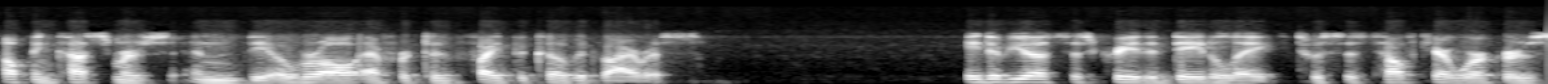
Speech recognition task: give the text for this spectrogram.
helping customers in the overall effort to fight the COVID virus. AWS has created a data lake to assist healthcare workers,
